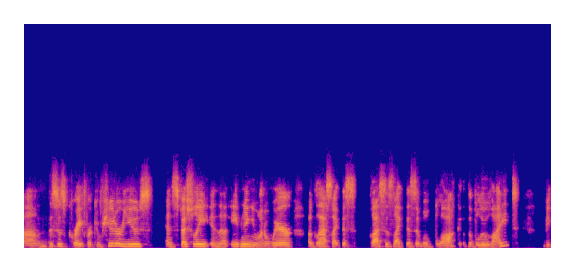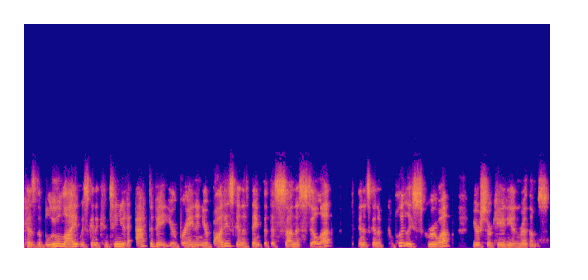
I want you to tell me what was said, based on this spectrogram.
Um, this is great for computer use, and especially in the evening, you want to wear a glass like this, glasses like this. It will block the blue light because the blue light is going to continue to activate your brain, and your body's going to think that the sun is still up, and it's going to completely screw up your circadian rhythms.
